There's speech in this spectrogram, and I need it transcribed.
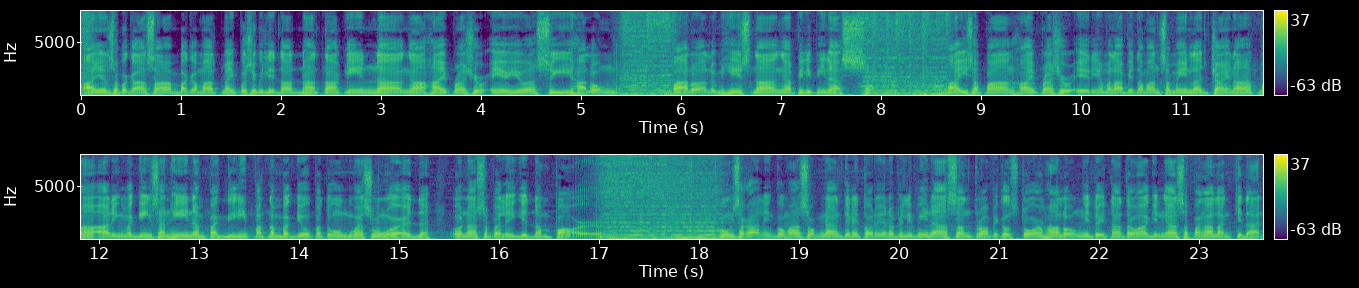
Ayon sa pag-asa, bagamat may posibilidad na hatakin ng uh, high pressure area si Halong para lumihis ng uh, Pilipinas, may isa pang high pressure area malapit naman sa mainland China at maaaring maging sanhi ng paglipat ng bagyo patungong westward o nasa paligid ng PAR. Kung sakaling pumasok ng teritoryo ng Pilipinas ang Tropical Storm Halong, ito itatawagin nga sa pangalang Kidan.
